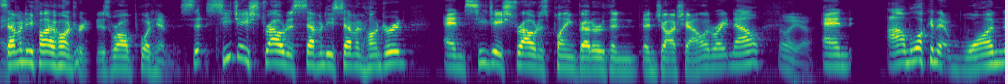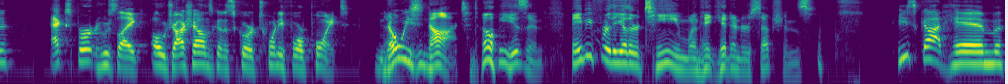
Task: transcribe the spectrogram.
7,500 is where I'll put him. C- CJ Stroud is 7,700, and CJ Stroud is playing better than, than Josh Allen right now. Oh, yeah. And I'm looking at one expert who's like, oh, Josh Allen's going to score 24 points. No. no, he's not. No, he isn't. Maybe for the other team when they get interceptions. he's got him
